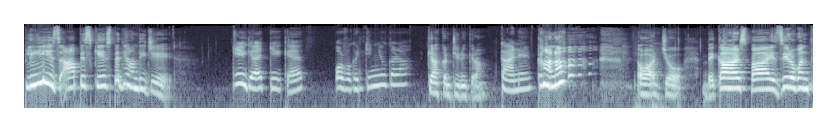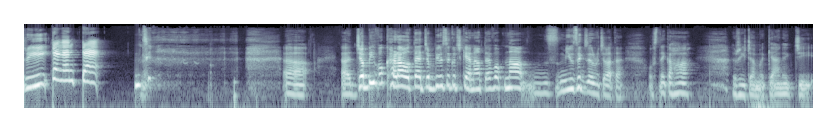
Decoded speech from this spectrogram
प्लीज़ आप इस केस पे ध्यान दीजिए। ठीक है ठीक है। और वो कंटिन्यू करा। क्या कंटिन्यू करा? गाने खाना? और जो बेकार स्पाई ज़ीरो वन थ्री। जब भी वो खड़ा होता है जब भी उसे कुछ कहना होता है वो अपना म्यूज़िक ज़रूर चलाता है। उसने कहा रीटा मैकेनिक जी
